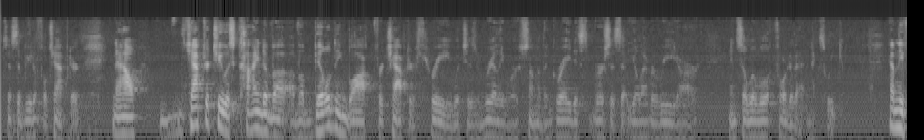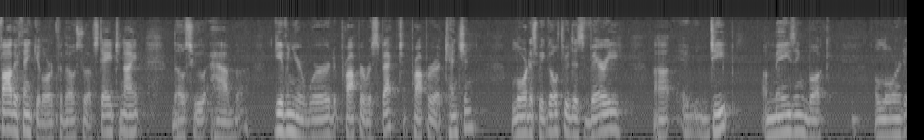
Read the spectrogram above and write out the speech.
It's just a beautiful chapter. Now, chapter 2 is kind of a, of a building block for chapter 3, which is really where some of the greatest verses that you'll ever read are. And so we'll look forward to that next week. Heavenly Father, thank you, Lord, for those who have stayed tonight, those who have given your word proper respect, proper attention. Lord, as we go through this very uh, deep, amazing book, Lord,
